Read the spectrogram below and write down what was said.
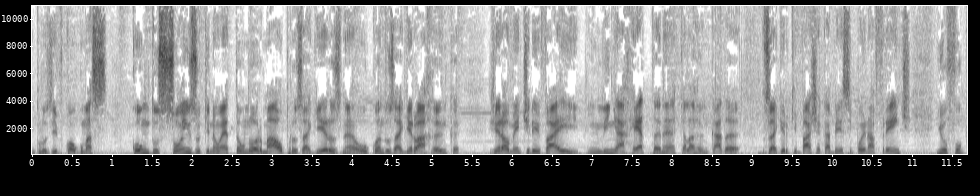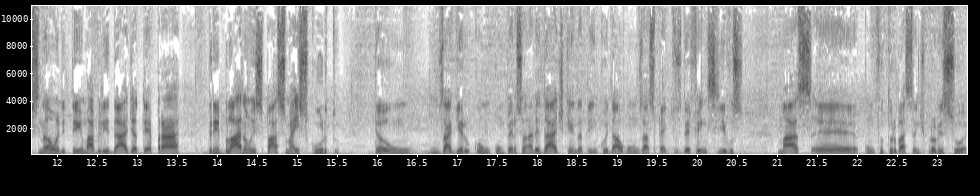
inclusive com algumas conduções, o que não é tão normal para os zagueiros, né? Ou quando o zagueiro arranca geralmente ele vai em linha reta, né? Aquela arrancada do zagueiro que baixa a cabeça e põe na frente. E o Fux não, ele tem uma habilidade até para driblar num espaço mais curto. Então, um zagueiro com, com personalidade, que ainda tem que cuidar alguns aspectos defensivos, mas é, com um futuro bastante promissor.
